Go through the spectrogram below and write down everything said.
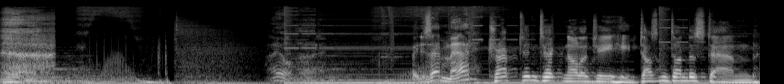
Wait, is that Matt? Trapped in technology he doesn't understand,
